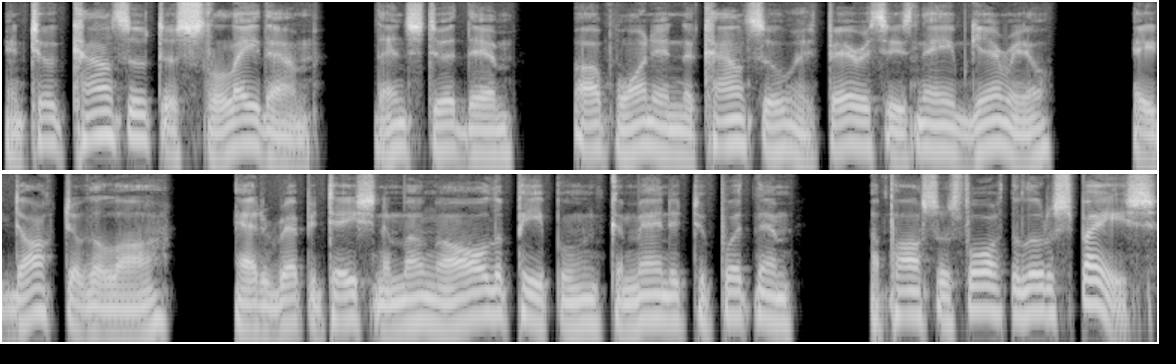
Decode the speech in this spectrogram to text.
and took counsel to slay them. Then stood them up one in the council, a Pharisee named Gamaliel, a doctor of the law, had a reputation among all the people, and commanded to put them apostles forth a little space,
